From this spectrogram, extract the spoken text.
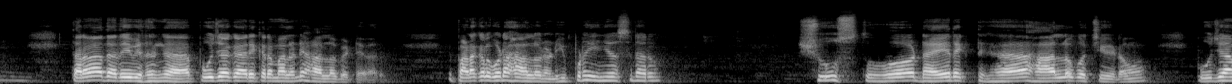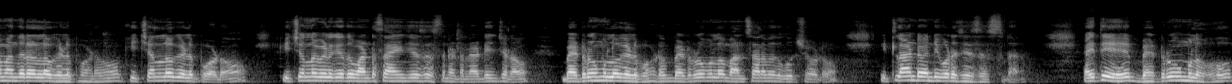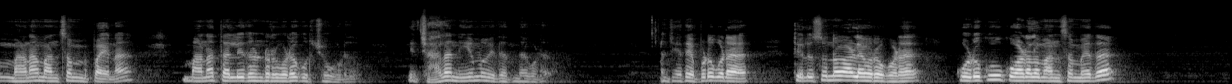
తర్వాత అదేవిధంగా పూజా కార్యక్రమాలన్నీ హాల్లో పెట్టేవారు. పడకలు కూడా హాల్లోనండి ఇప్పుడు ఏం చేస్తున్నారు? షూస్తో డైరెక్ట్గా హాల్లోకి వచ్చేయడం పూజా మందిరాల్లోకి వెళ్ళిపోవడం కిచెన్లోకి వెళ్ళిపోవడం కిచెన్లో వీళ్ళకి ఏదో వంట సాయం చేసేస్తున్నట్టు నటించడం బెడ్రూమ్లోకి వెళ్ళిపోవడం బెడ్రూమ్లో మంచాల మీద కూర్చోవడం ఇట్లాంటివన్నీ కూడా చేసేస్తున్నారు. అయితే బెడ్రూమ్లో మన మంచం పైన మన తల్లిదండ్రులు కూడా కూర్చోకూడదు. ఇది చాలా నియమం ఇదంతా కూడా. చేత ఎప్పుడు కూడా తెలుసున్న వాళ్ళు ఎవరో కూడా కొడుకు కోడల మంచం మీద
